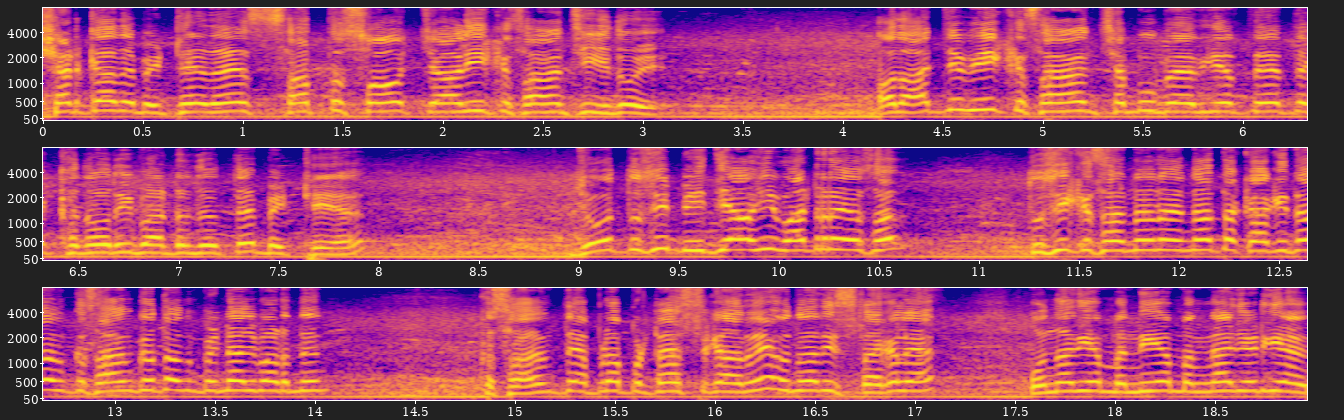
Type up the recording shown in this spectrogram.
ਸੜਕਾਂ ਤੇ ਬੈਠੇ ਰਹੇ 740 ਕਿਸਾਨ ਸ਼ਹੀਦ ਹੋਏ। ਔਰ ਅੱਜ ਵੀ ਕਿਸਾਨ ਸ਼ੰਭੂ ਬੈਰੀਅਰ ਤੇ ਤੇ ਖਨੌਰੀ ਬਾਰਡਰ ਦੇ ਉੱਤੇ ਬੈਠੇ ਆ। ਜੋ ਤੁਸੀਂ ਬੀਜਿਆ ਉਹੀ ਵੱਢ ਰਹੇ ਹੋ ਸਰ? ਤੁਸੀਂ ਕਿਸਾਨਾਂ ਨਾਲ ਇੰਨਾ ਧੱਕਾ ਕੀਤਾ ਕਿਸਾਨ ਕਿਉਂ ਤੁਹਾਨੂੰ ਪਿੰਡਾਂ 'ਚ ਵੜਨ ਦੇਣ? ਕਿਸਾਨ ਤੇ ਆਪਣਾ ਪ੍ਰੋਟੈਸਟ ਕਰ ਰਹੇ, ਉਹਨਾਂ ਦੀ ਸਟਰਗਲ ਹੈ ਉਹਨਾਂ ਦੀਆਂ ਮੰਨੀਆਂ ਮੰਗਾਂ ਜਿਹੜੀਆਂ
